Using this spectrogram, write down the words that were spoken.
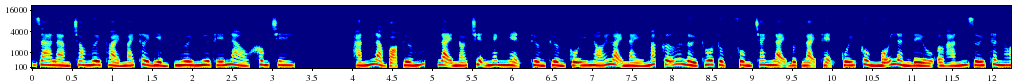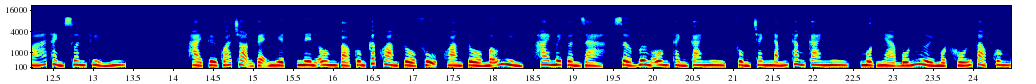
ra làm cho ngươi thoải mái thời điểm, ngươi như thế nào không chê. Hắn là võ tướng, lại nói chuyện nhanh nhẹn, thường thường cố ý nói loại này mắc cỡ lời thô tục phùng tranh lại bực lại thẹn cuối cùng mỗi lần đều ở hắn dưới thân hóa thành Xuân Thủy Nhi. Hải từ quá trọn vẹn nguyệt nên ôm vào cung cấp hoàng tổ phụ, hoàng tổ mẫu nhìn, 20 tuần giả, sở vương ôm thành ca nhi, phùng tranh nắm thăng ca nhi, một nhà bốn người một khối vào cung.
